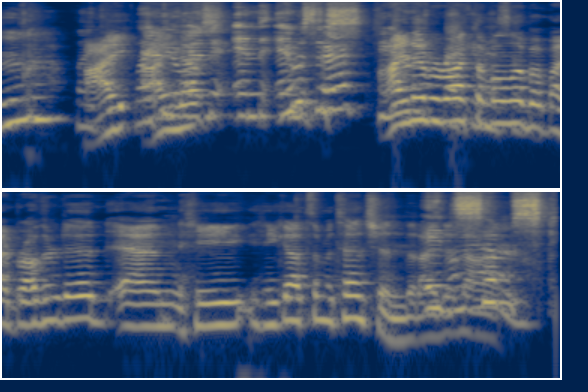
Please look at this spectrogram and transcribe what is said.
Mhm. Like, I- like I it know- and and, it was the a fact- steering I never rocked the mechanism. mullet, but my brother did, and he he got some attention that I did It's not. some ste-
